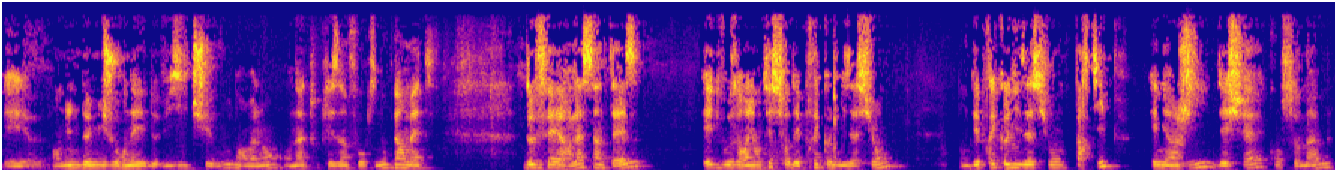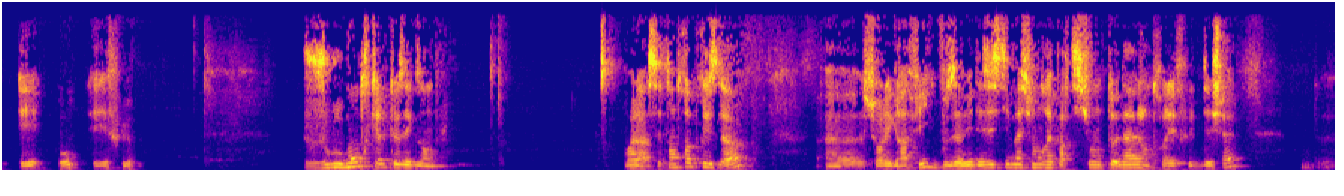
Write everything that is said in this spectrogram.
Et euh, en une demi-journée de visite chez vous, normalement, on a toutes les infos qui nous permettent de faire la synthèse et de vous orienter sur des préconisations. Donc des préconisations par type, énergie, déchets, consommables et eau et effluents. Je vous montre quelques exemples. Voilà, cette entreprise-là, euh, sur les graphiques, vous avez des estimations de répartition de tonnage entre les flux de déchets, de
